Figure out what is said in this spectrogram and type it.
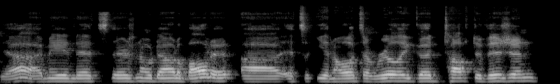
Yeah, I mean it's there's no doubt about it. Uh, it's you know it's a really good tough division.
